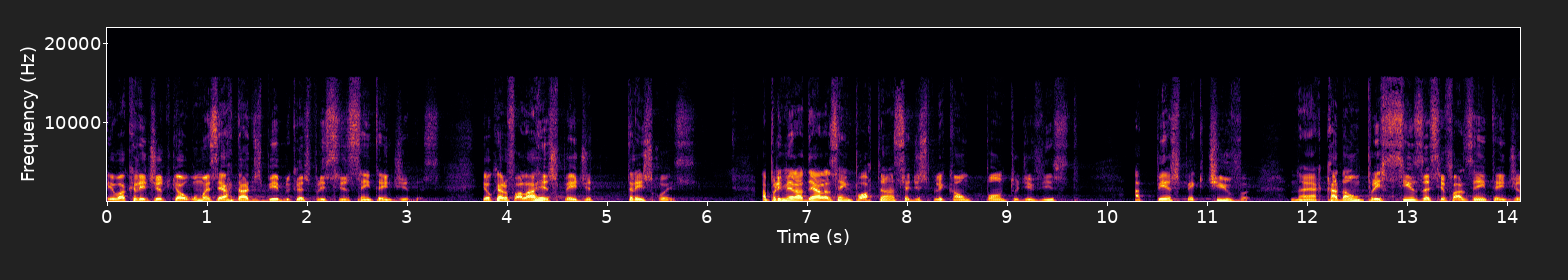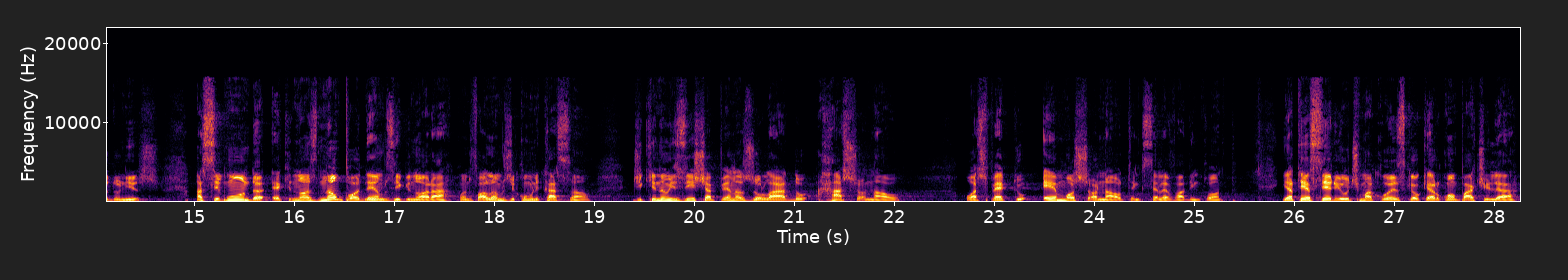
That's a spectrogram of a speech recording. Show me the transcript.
eu acredito que algumas verdades bíblicas precisam ser entendidas. Eu quero falar a respeito de três coisas. A primeira delas é a importância de explicar um ponto de vista, a perspectiva. Né? Cada um precisa se fazer entendido nisso. A segunda é que nós não podemos ignorar, quando falamos de comunicação, de que não existe apenas o lado racional. O aspecto emocional tem que ser levado em conta. E a terceira e última coisa que eu quero compartilhar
